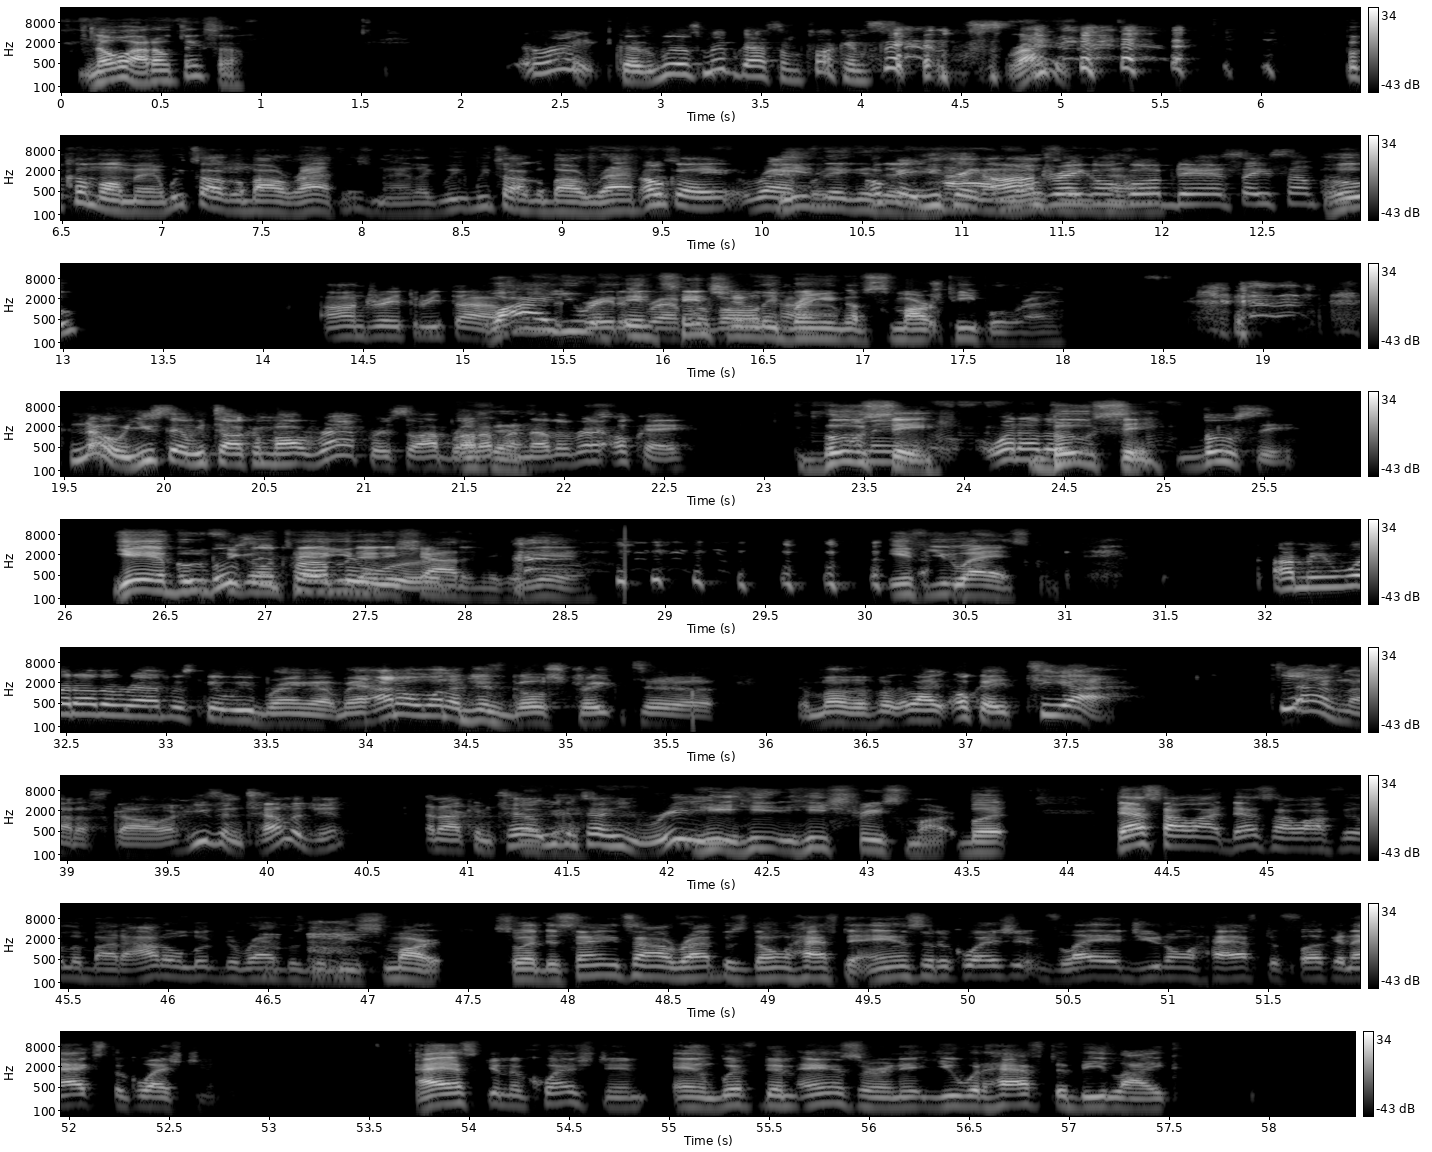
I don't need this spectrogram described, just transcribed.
No, I don't think so. Right, because Will Smith got some fucking sense. Right. but come on, man. We talking about rappers, man. Like we, we talking about rappers. Okay, rappers. Okay, you think Andre gonna go up there and say something? Who? Andre three thousand. Why are you intentionally bringing up smart people, right? no, you said we talking about rappers, so I brought okay. up another rap. Okay, Boosie. I mean, what other Boosie? Boosie. Yeah, Boosie, Boosie gonna tell you that would. he shot a nigga. Yeah, if you ask him. I mean, what other rappers could we bring up, man? I don't want to just go straight to the motherfucker. Like, okay, T.I. T.I. is not a scholar. He's intelligent, and I can tell. Okay. You can tell he reads. He he he's street smart, but that's how I that's how I feel about it. I don't look to rappers to be smart. So at the same time, rappers don't have to answer the question. Vlad, you don't have to fucking ask the question. Asking the question and with them answering it, you would have to be like,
